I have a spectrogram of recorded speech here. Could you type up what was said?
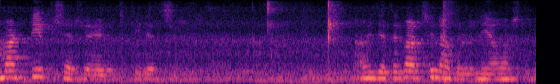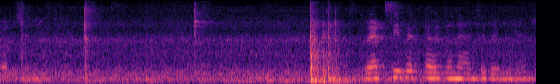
আমার টিপ শেষ হয়ে গেছে, ঠিক আছে। আমি যেতে পারছি না বলে নিয়েও আসতে পারছি না। রেড টিপ একটা ওইখানে আছে, দেখ নিয়ে আস।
